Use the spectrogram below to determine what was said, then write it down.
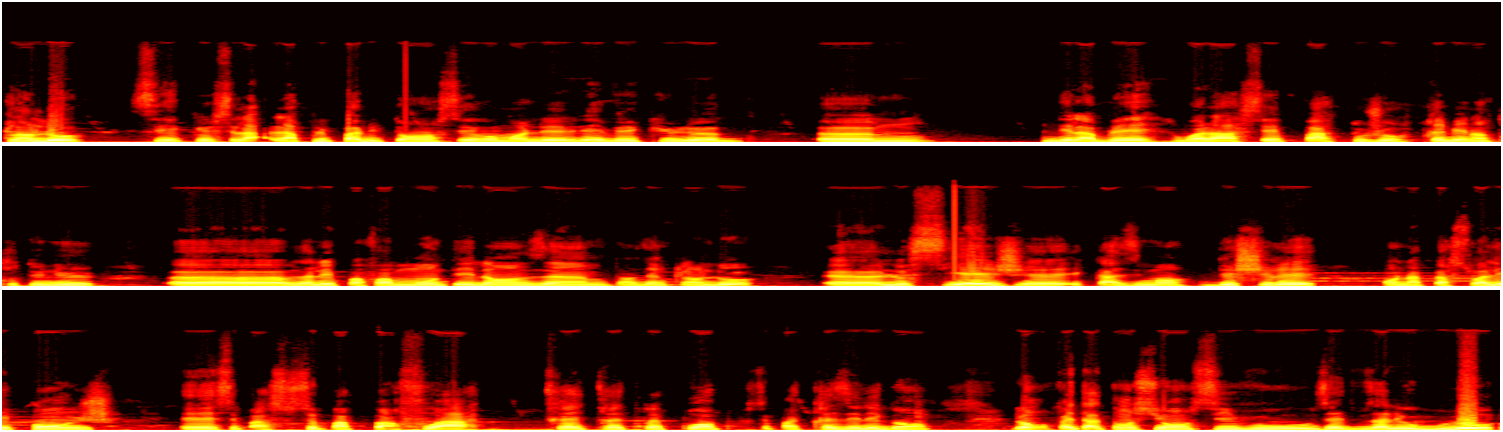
clando, c'est que la, plupart du temps, c'est vraiment des, des véhicules délabrés. Voilà, c'est pas toujours très bien entretenu. Vous allez parfois monter dans un, dans un clando, le siège est quasiment déchiré, on aperçoit l'éponge, c'est pas, pas parfois très, très, très propre, c'est pas très élégant. Donc, faites attention si vous, êtes, vous allez au boulot,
